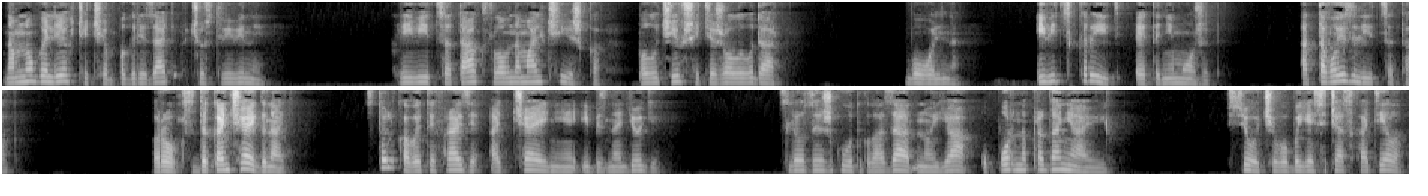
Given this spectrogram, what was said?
намного легче, чем погрязать в чувстве вины. Кривиться так, словно мальчишка, получивший тяжелый удар. Больно. И ведь скрыть это не может. Оттого и злиться так. «Рокс, докончай гнать!» Столько в этой фразе отчаяния и безнадеги. Слезы жгут глаза, но я упорно прогоняю их. Все, чего бы я сейчас хотела,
